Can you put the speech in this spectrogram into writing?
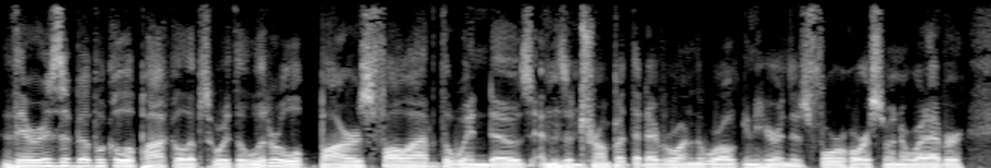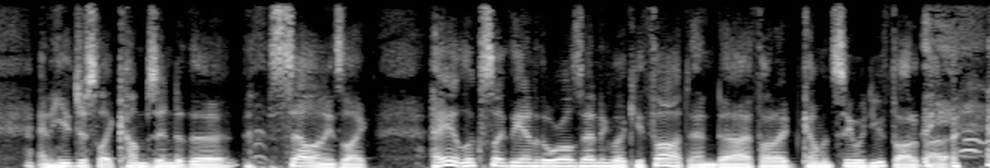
there is a biblical apocalypse where the literal bars fall out of the windows, and there's Mm-hmm. a trumpet that everyone in the world can hear, and there's four horsemen or whatever. And he just like comes into the cell, and he's like, "Hey, it looks like the end of the world's ending like you thought, and uh, I thought I'd come and see what you thought about it."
